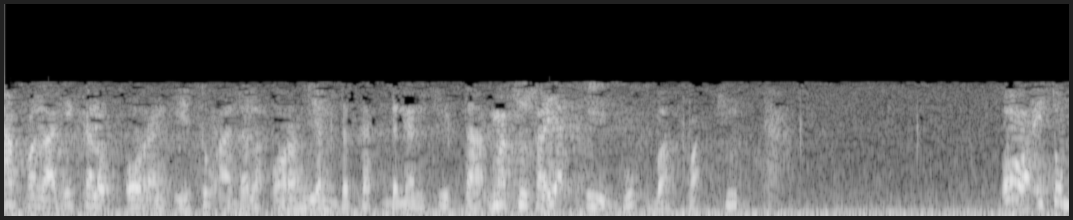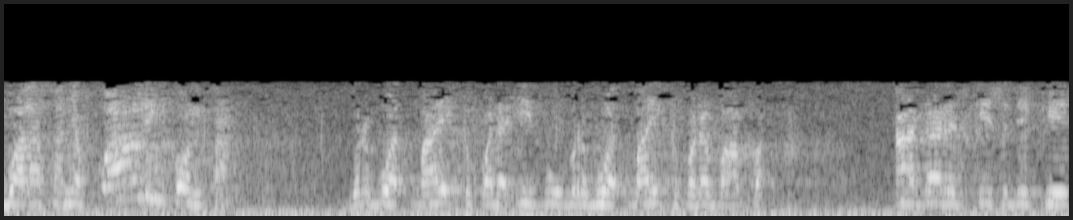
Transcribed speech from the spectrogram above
apalagi kalau orang itu adalah orang yang dekat dengan kita. Maksud saya ibu bapak kita. Oh, itu balasannya paling kontak. Berbuat baik kepada ibu, berbuat baik kepada bapak ada rezeki sedikit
